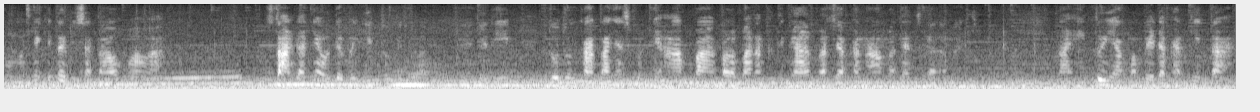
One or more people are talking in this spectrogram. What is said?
momennya kita bisa tahu bahwa standarnya udah begitu gitu ya, jadi tutur katanya seperti apa kalau barang ketinggalan pasti akan aman dan segala macam. Nah itu yang membedakan kita.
